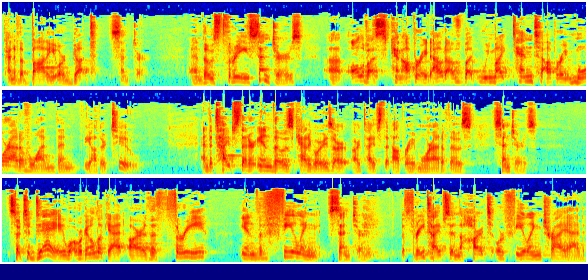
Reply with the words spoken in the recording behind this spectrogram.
kind of the body or gut center. And those three centers, uh, all of us can operate out of, but we might tend to operate more out of one than the other two. And the types that are in those categories are, are types that operate more out of those centers. So today, what we're going to look at are the three in the feeling center the three types in the heart or feeling triad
